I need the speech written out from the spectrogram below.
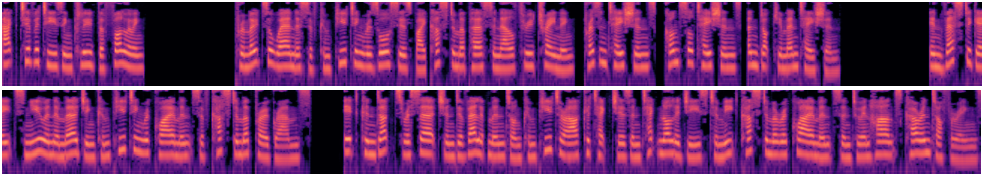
Activities include the following promotes awareness of computing resources by customer personnel through training, presentations, consultations, and documentation. Investigates new and emerging computing requirements of customer programs. It conducts research and development on computer architectures and technologies to meet customer requirements and to enhance current offerings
